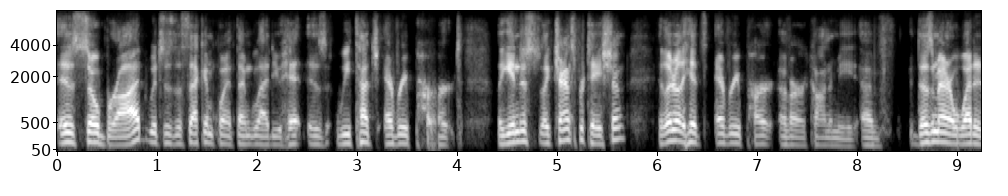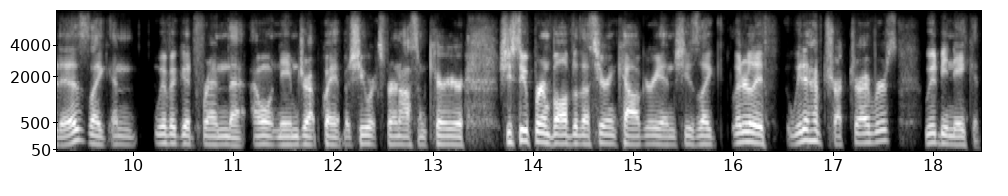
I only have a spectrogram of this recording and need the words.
is so broad which is the second point that i'm glad you hit is we touch every part. Like industry like transportation it literally hits every part of our economy of it doesn't matter what it is like and we have a good friend that i won't name drop quite but she works for an awesome carrier. She's super involved with us here in calgary and she's like literally if we didn't have truck drivers we'd be naked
